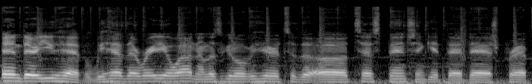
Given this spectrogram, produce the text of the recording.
And there you have it. We have that radio out. Now let's get over here to the uh, test bench and get that dash prep.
